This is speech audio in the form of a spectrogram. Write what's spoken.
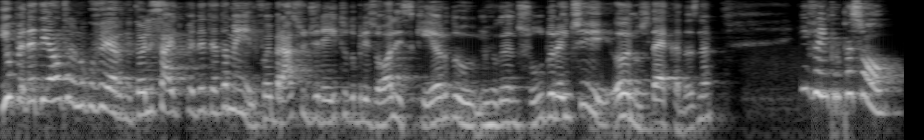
e o PDT entra no governo, então ele sai do PDT também. Ele foi braço direito do Brizola, esquerdo, no Rio Grande do Sul, durante anos, décadas, né? E vem para o PSOL.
